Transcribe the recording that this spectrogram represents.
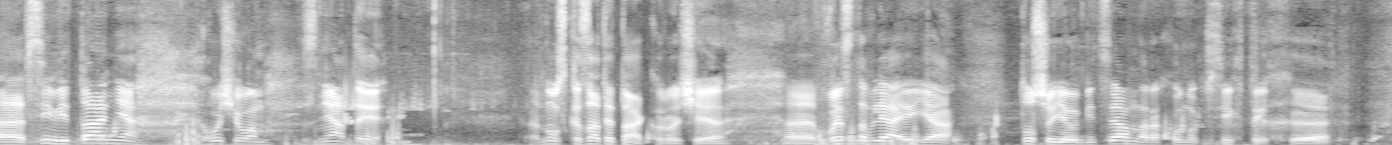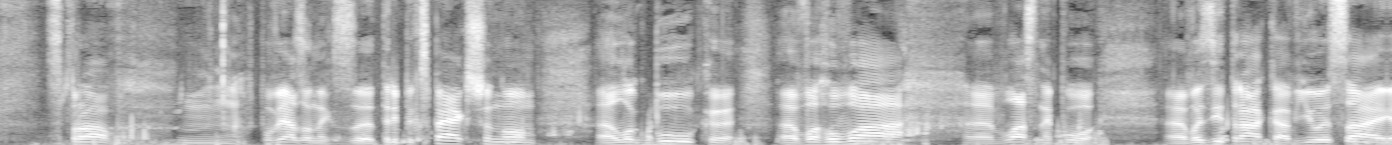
Е, всім вітання. Хочу вам зняти. е, Ну, сказати так, коротше, е, виставляю я те, що я обіцяв на рахунок всіх тих е, справ, пов'язаних з Trip Inspection, е, логбук, е, вагова, е, власне, по е, вазі трака в USA,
